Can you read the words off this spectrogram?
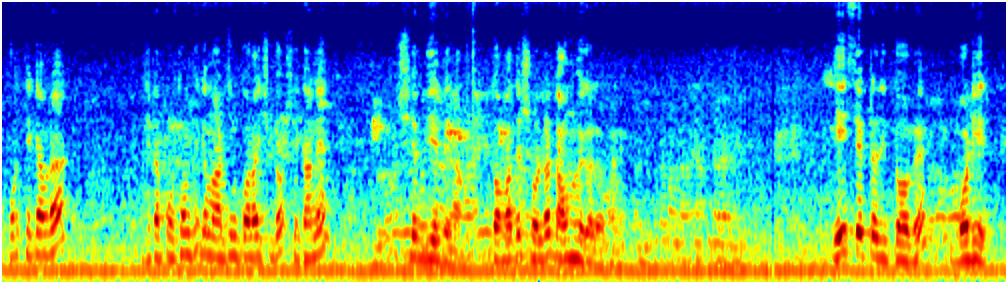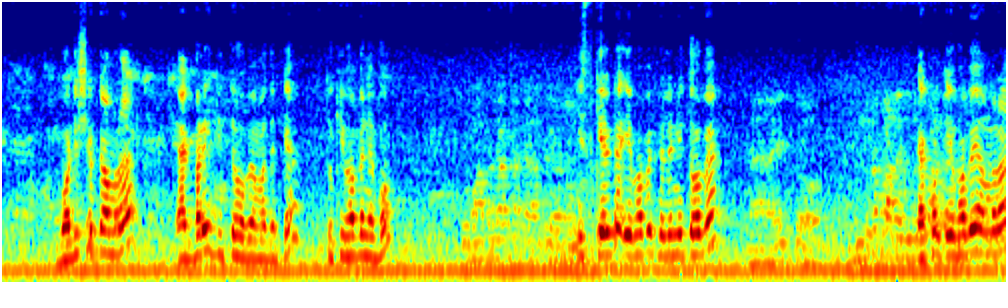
ওপর থেকে আমরা যেটা প্রথম থেকে মার্জিন করাই ছিল, সেখানে শেপ দিয়ে দিলাম। তো আমাদের শোল্ডার ডাউন হয়ে গেল এখানে। এই শেপটা দিতে হবে বডির বডি শেপটা আমরা একবারেই দিতে হবে আমাদেরকে। তো কীভাবে নেব? স্কেলটা এভাবে ফেলে নিতে হবে। এখন এভাবে আমরা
